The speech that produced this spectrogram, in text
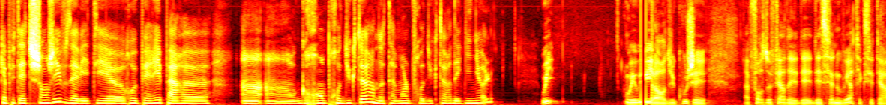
peut-être changé. Vous avez été repéré par un, un, grand producteur, notamment le producteur des Guignols. Oui, oui, oui. Alors du coup, j'ai à force de faire des, des, scènes ouvertes, etc.,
